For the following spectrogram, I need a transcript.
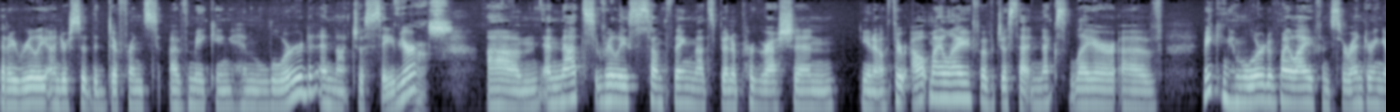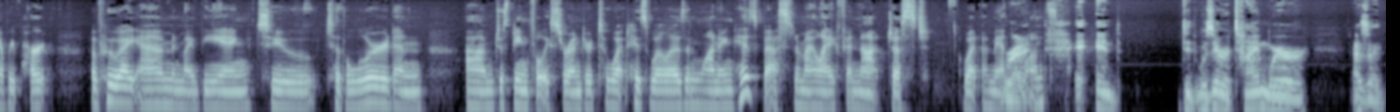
that I really understood the difference of making him Lord and not just Savior. Yes. Um, and that's really something that's been a progression, you know, throughout my life of just that next layer of making him Lord of my life and surrendering every part of who I am and my being to to the Lord and um, just being fully surrendered to what His will is and wanting His best in my life and not just what Amanda right. wants. And did was there a time where as a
